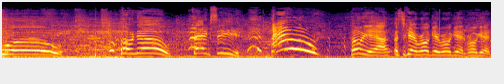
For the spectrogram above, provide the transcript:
Whoa! Oh no! Banksy! Ow! Oh yeah, that's okay, we're all good, we're all good, we're all good.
